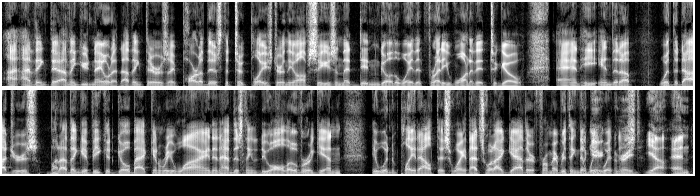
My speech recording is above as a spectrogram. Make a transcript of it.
I-, I think that I think you nailed it. I think there's a part of this that took place during the offseason that didn't go the way that Freddie wanted it to go, and he ended up with the Dodgers. But I think if he could go back and rewind and have this thing to do all over again, it wouldn't have played out this way. That's what I gather from everything that we witnessed. Agreed. Yeah, and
